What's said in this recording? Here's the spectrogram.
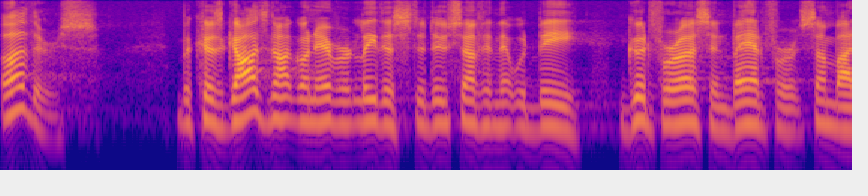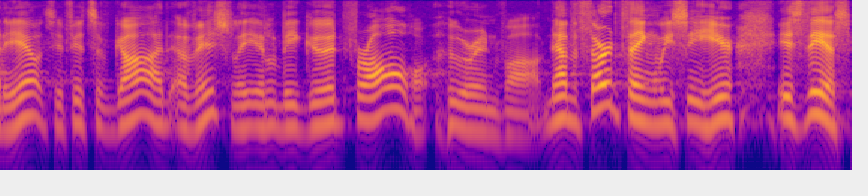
others? Because God's not going to ever lead us to do something that would be good for us and bad for somebody else. If it's of God, eventually it'll be good for all who are involved. Now, the third thing we see here is this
